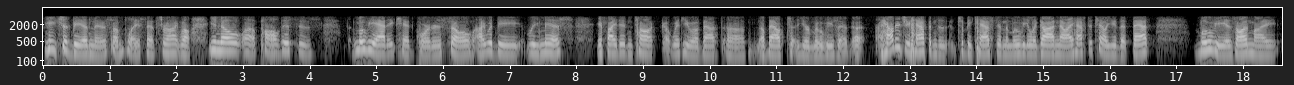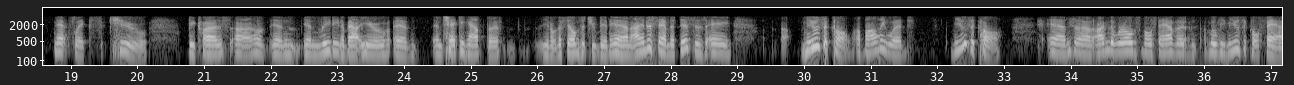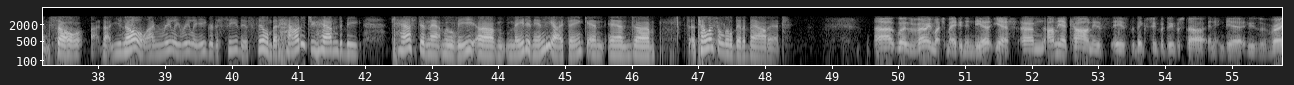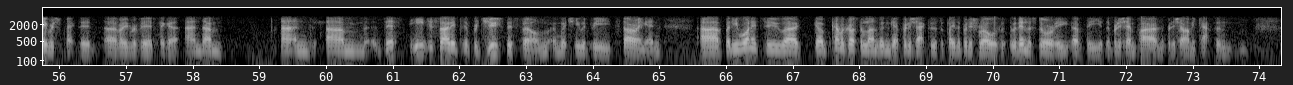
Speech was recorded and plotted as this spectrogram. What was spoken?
He should be in there someplace. That's right. Well, you know, uh, Paul, this is Movie Addict headquarters, so I would be remiss if I didn't talk with you about uh, about your movies. And uh, how did you happen to to be cast in the movie Lagaan? Now, I have to tell you that that movie is on my Netflix queue because uh, in in reading about you and and checking out the you know the films that you've been in, I understand that this is a uh, musical, a Bollywood musical. And uh, I'm the world's most avid movie musical fan, so uh, you know I'm really, really eager to see this film. But how did you happen to be cast in that movie, um, made in India, I think? And and um, tell us a little bit about it. Uh, was very much made in India. Yes, um, Aamir Khan is is the big super duper star in India, who's a very respected, uh, very revered figure, and um, and um, this he decided to produce this film in which he would be starring in, uh, but he wanted to uh, go come across to London, get British actors to play the British roles within the story of the the British Empire and the British Army captains. And,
